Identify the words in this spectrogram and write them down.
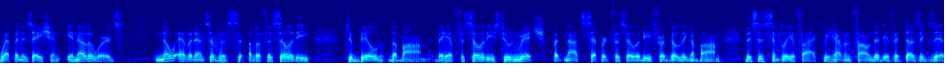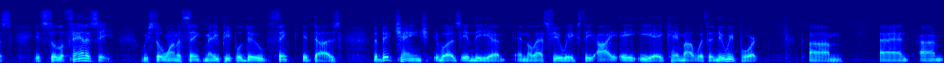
weaponization. In other words, no evidence of a, of a facility to build the bomb. They have facilities to enrich, but not separate facilities for building a bomb. This is simply a fact. We haven't found it if it does exist. It's still a fantasy. We still want to think, many people do think it does. The big change was in the, uh, in the last few weeks, the IAEA came out with a new report. Um, and um,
